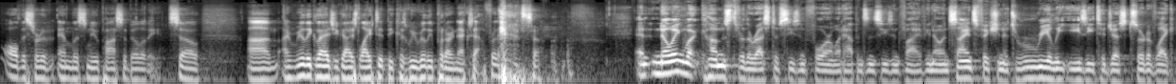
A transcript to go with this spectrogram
all this sort of endless new possibility. So um, I'm really glad you guys liked it because we really put our necks out for that. So. And knowing what comes for the rest of season four and what happens in season five, you know, in science fiction, it's really easy to just sort of like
